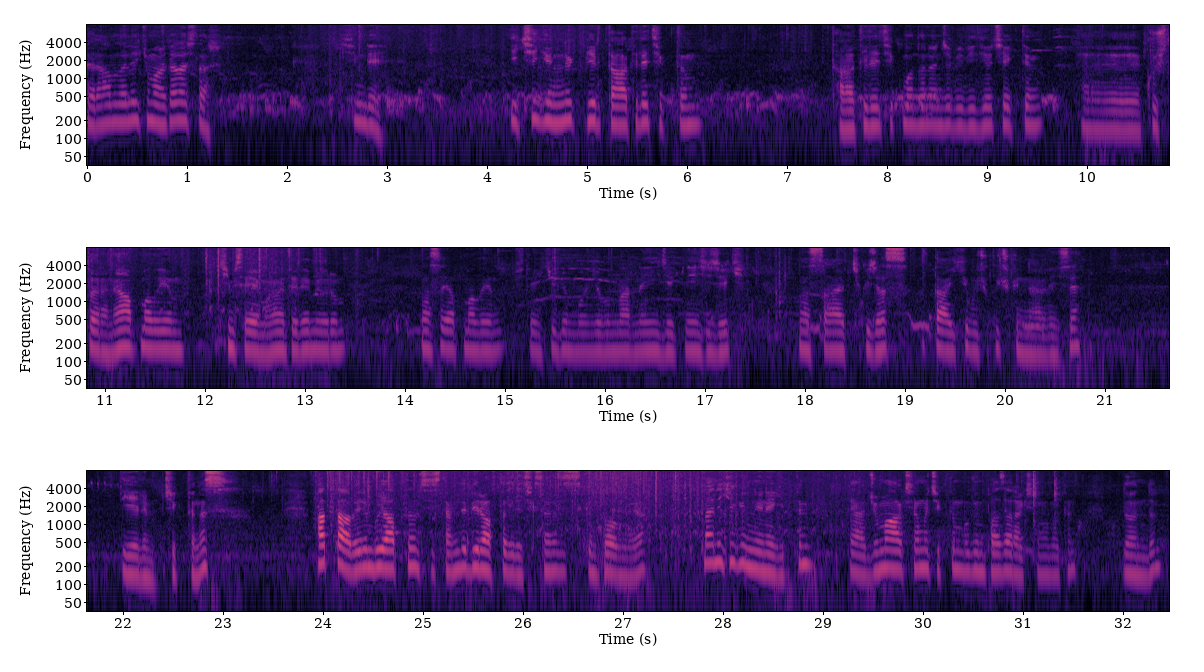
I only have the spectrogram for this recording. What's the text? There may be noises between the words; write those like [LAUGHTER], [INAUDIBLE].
Selamünaleyküm arkadaşlar. Şimdi iki günlük bir tatile çıktım. Tatile çıkmadan önce bir video çektim. Ee, kuşlara ne yapmalıyım? Kimseye emanet edemiyorum. Nasıl yapmalıyım? İşte iki gün boyunca bunlar ne yiyecek, ne içecek? Nasıl sahip çıkacağız? Hatta iki buçuk, üç gün neredeyse. Diyelim çıktınız. Hatta benim bu yaptığım sistemde bir hafta bile çıksanız hiç sıkıntı olmuyor. Ben iki günlüğüne gittim. Ya cuma akşamı çıktım. Bugün pazar akşamı bakın. Döndüm.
